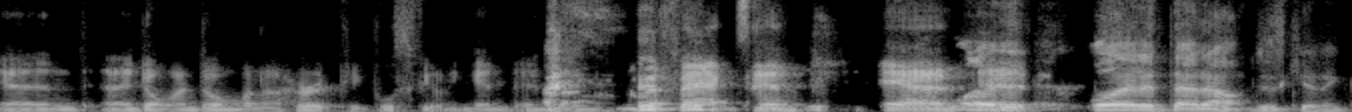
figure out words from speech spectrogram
and I don't I don't want to hurt people's feeling and and, and effects and and we'll edit, and, we'll edit that out. Just kidding.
